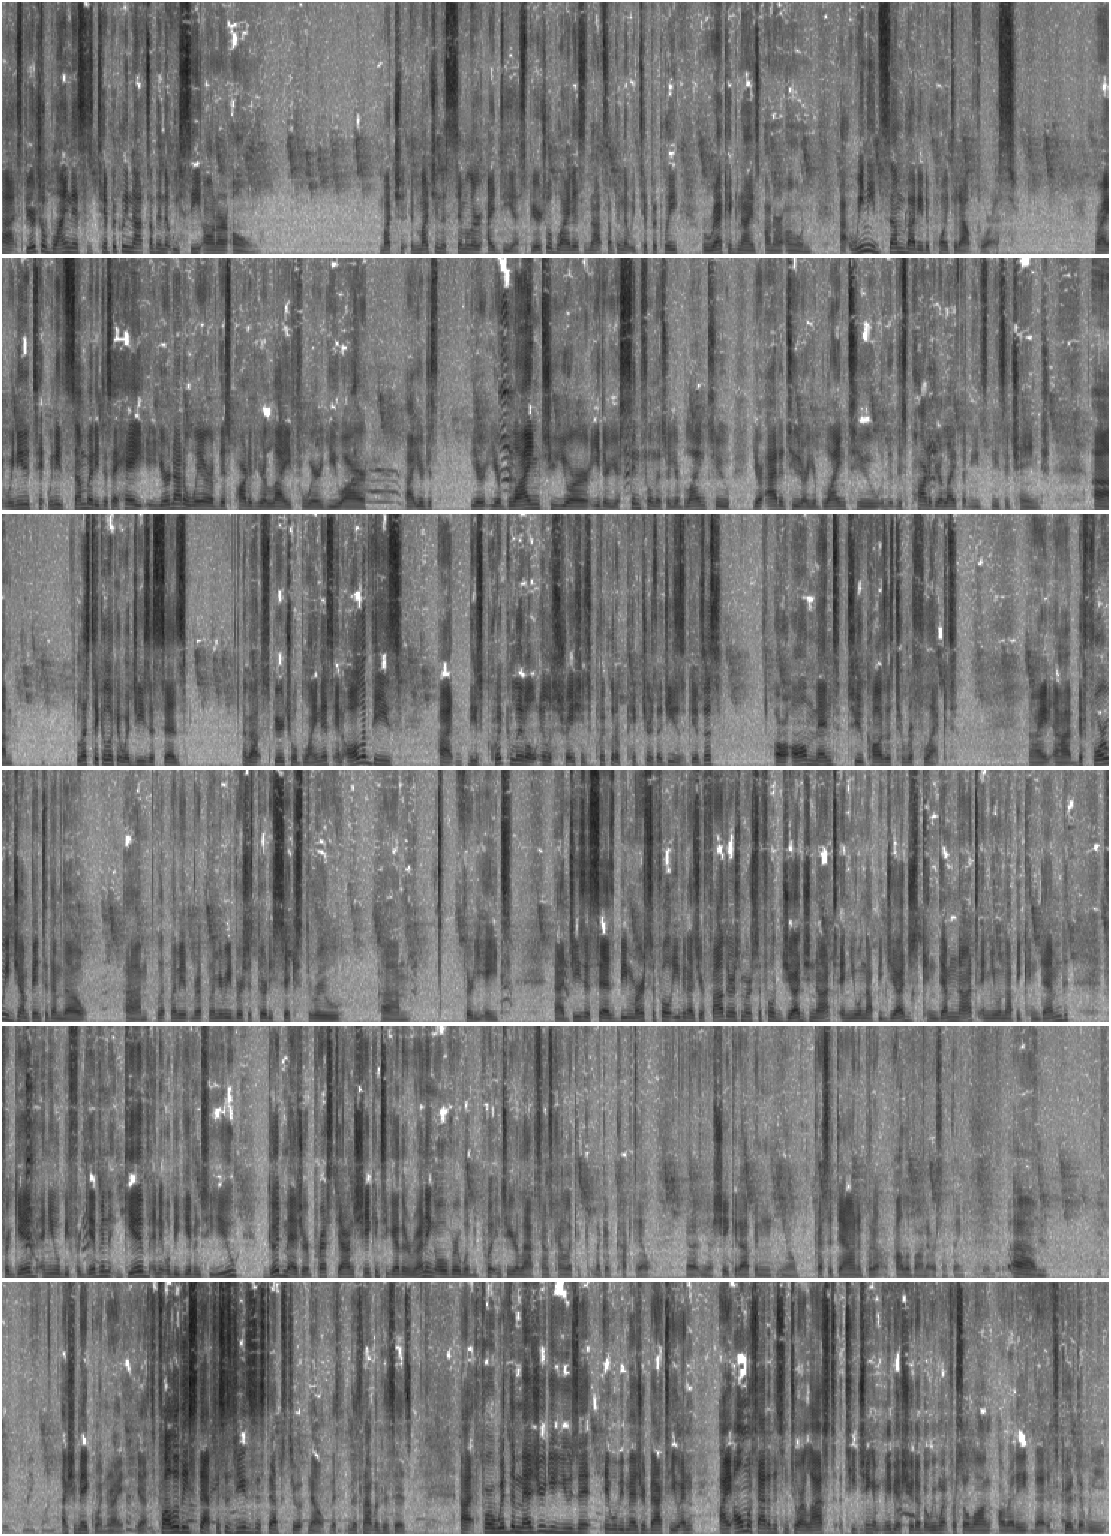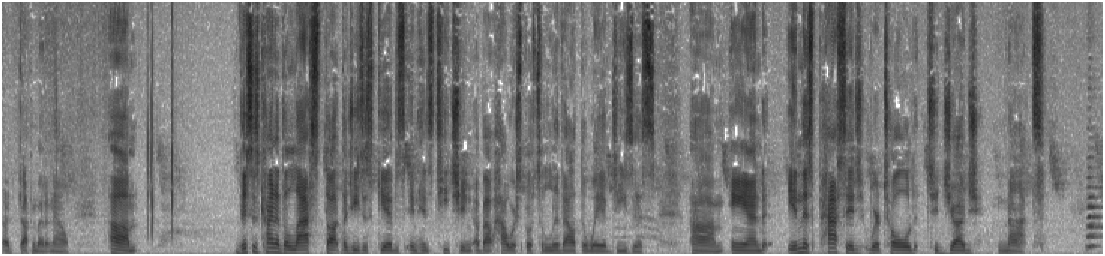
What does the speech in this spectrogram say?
uh, spiritual blindness is typically not something that we see on our own. Much, much in a similar idea. Spiritual blindness is not something that we typically recognize on our own. Uh, we need somebody to point it out for us right we need to ta- we need somebody to say hey you're not aware of this part of your life where you are uh, you're just you're you're blind to your either your sinfulness or you're blind to your attitude or you're blind to th- this part of your life that needs needs to change um, let's take a look at what jesus says about spiritual blindness and all of these uh, these quick little illustrations quick little pictures that jesus gives us are all meant to cause us to reflect all right. Uh, before we jump into them, though, um, let, let me let me read verses 36 through um, 38. Uh, Jesus says, "Be merciful, even as your Father is merciful. Judge not, and you will not be judged. Condemn not, and you will not be condemned. Forgive, and you will be forgiven. Give, and it will be given to you. Good measure, pressed down, shaken together, running over, will be put into your lap." Sounds kind of like a like a cocktail. Gotta you know shake it up and you know press it down and put an olive on it or something. Um, You should make one. I should make one, right? Yes. Follow these steps. This is Jesus' steps to it. no. That's, that's not what this is. Uh, For with the measure you use it, it will be measured back to you. And I almost added this into our last teaching. Maybe I should have, but we went for so long already that it's good that we are talking about it now. Um, this is kind of the last thought that Jesus gives in his teaching about how we're supposed to live out the way of Jesus. Um, and in this passage, we're told to judge not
